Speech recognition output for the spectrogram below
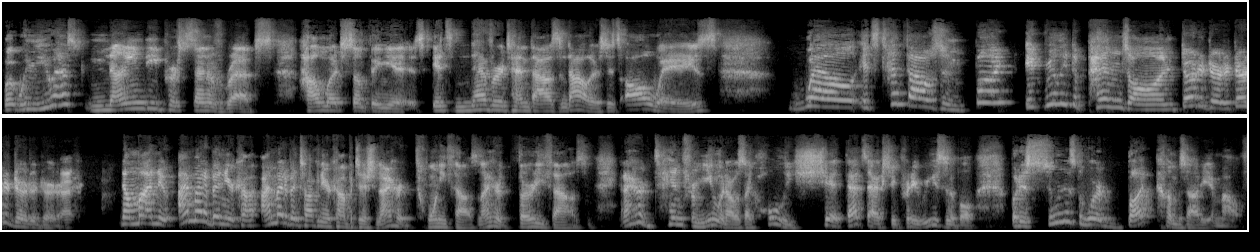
But when you ask 90% of reps how much something is, it's never $10,000. It's always, well, it's 10,000, but it really depends on da da da da da da da da. Now, Manu, I might have been your, I might have been talking to your competition. I heard twenty thousand, I heard thirty thousand, and I heard ten from you, and I was like, "Holy shit, that's actually pretty reasonable." But as soon as the word "but" comes out of your mouth,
